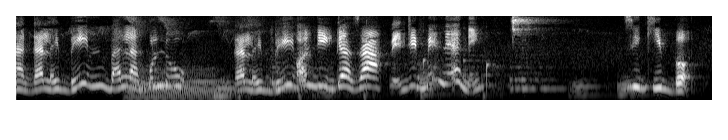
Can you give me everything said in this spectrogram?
Nagalibin balagulo. Galibin onigaza. Medyo minani. Zigibot. Kasi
